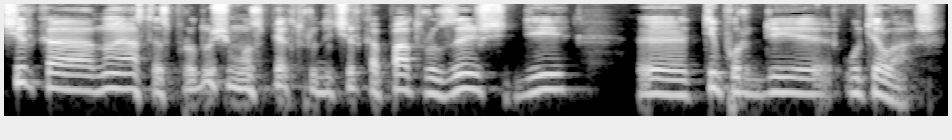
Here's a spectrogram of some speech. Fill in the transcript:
circa, noi astăzi producem un spectru de circa 40 de uh, tipuri de utilaj.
